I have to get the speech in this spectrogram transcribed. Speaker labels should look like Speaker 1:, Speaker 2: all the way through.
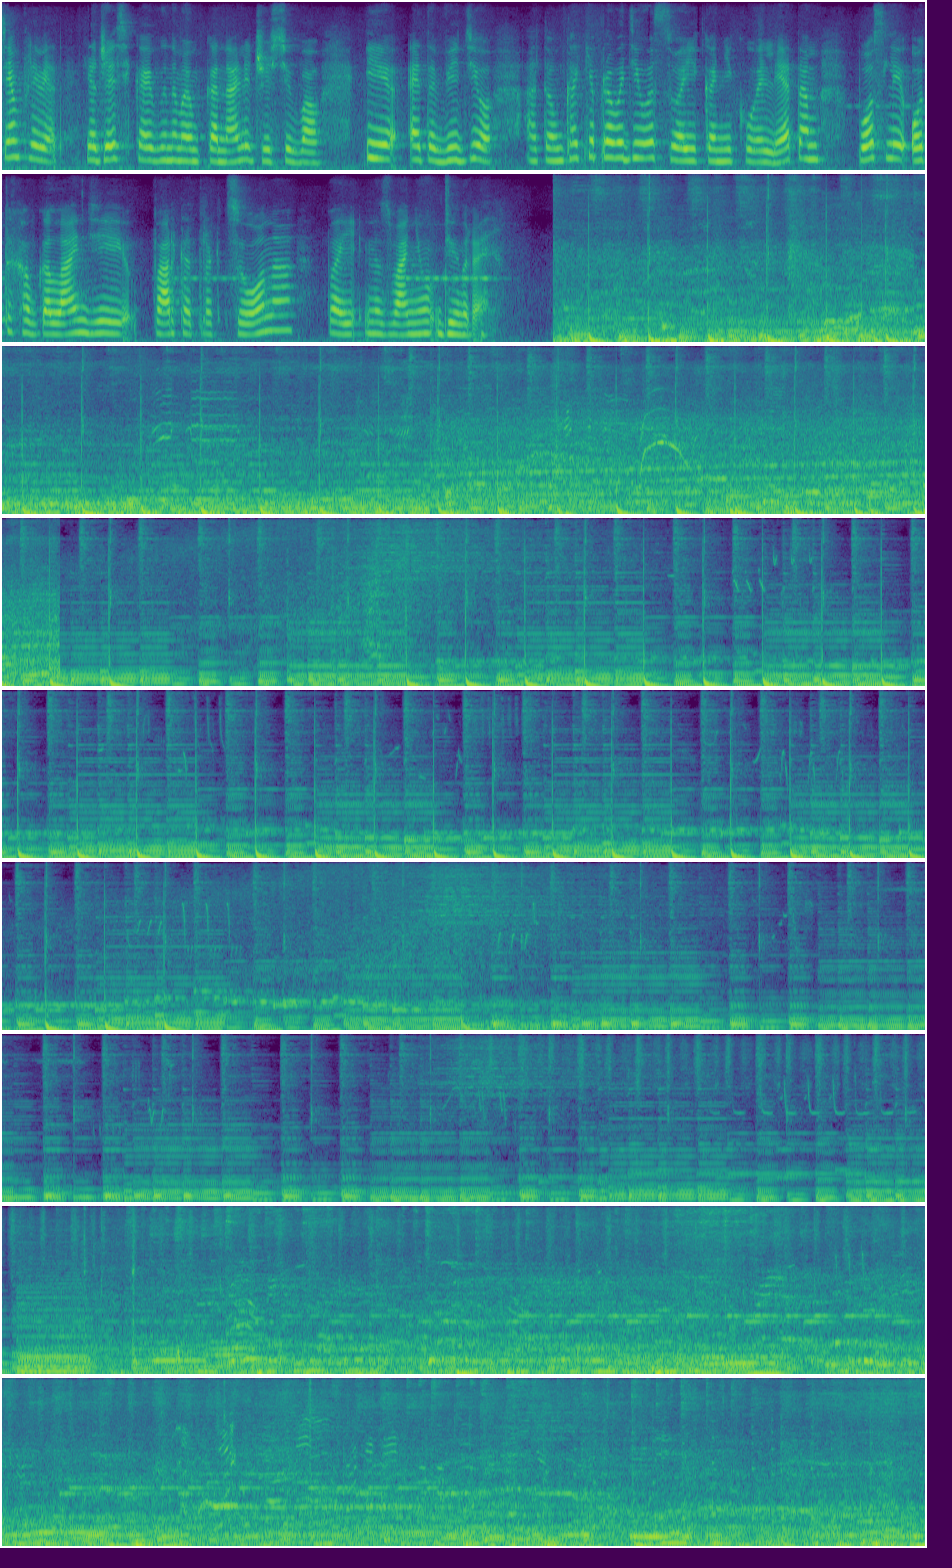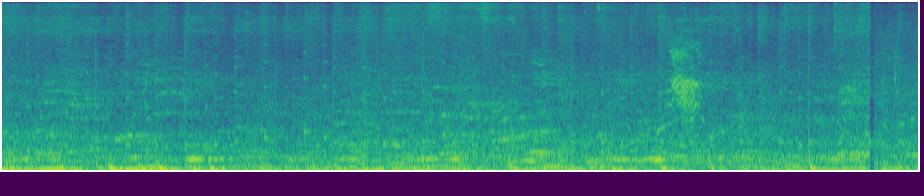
Speaker 1: Всем привет! Я Джессика и вы на моем канале Джесси Вау. И это видео о том, как я проводила свои каникулы летом после отдыха в Голландии парка аттракциона по названию Динре.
